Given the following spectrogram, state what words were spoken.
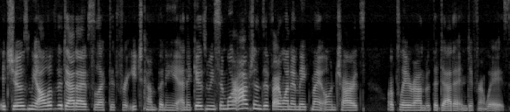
it shows me all of the data I've selected for each company, and it gives me some more options if I want to make my own charts or play around with the data in different ways.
